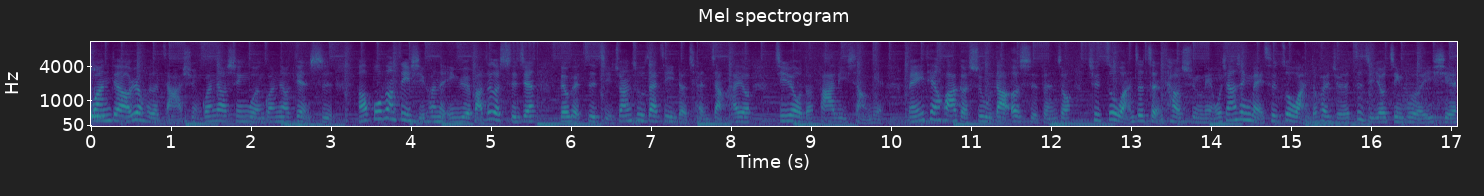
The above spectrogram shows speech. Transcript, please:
关掉任何的杂讯，关掉新闻，关掉电视，然后播放自己喜欢的音乐，把这个时间留给自己，专注在自己的成长，还有肌肉的发力上面。每一天花个十五到二十分钟去做完这整套训练，我相信每次做完都会觉得自己又进步了一些。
